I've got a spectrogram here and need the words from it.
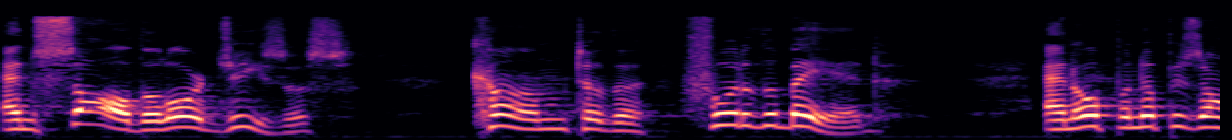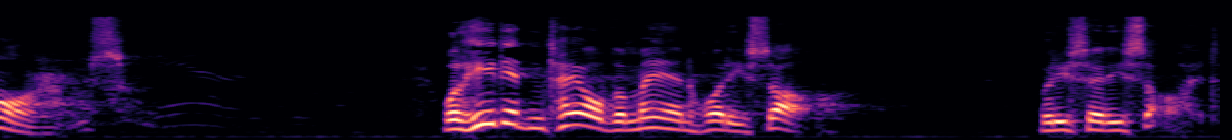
and saw the Lord Jesus come to the foot of the bed and opened up his arms. Well, he didn't tell the man what he saw, but he said he saw it.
